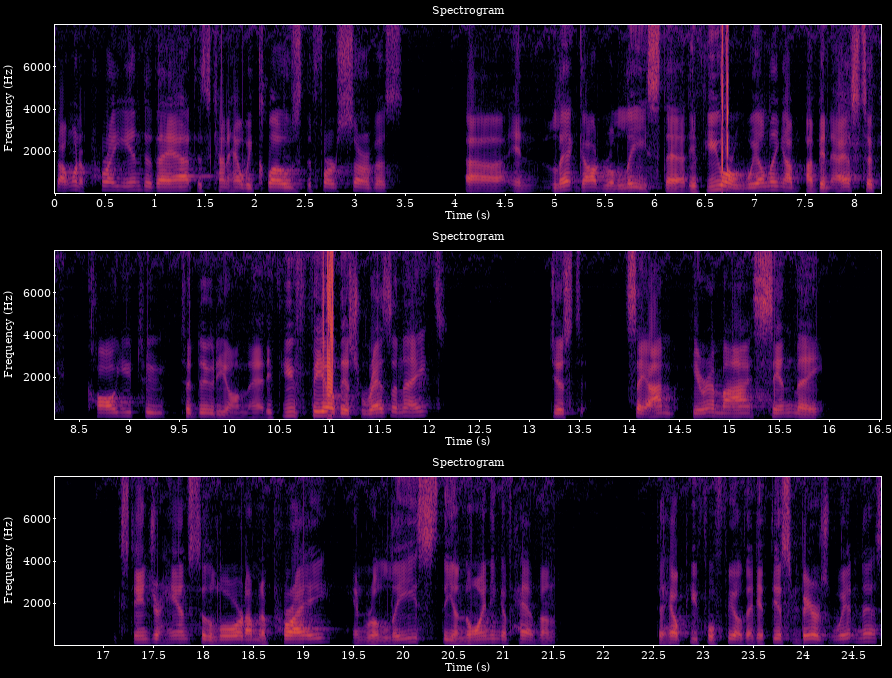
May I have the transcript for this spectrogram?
So I want to pray into that. That's kind of how we close the first service. Uh, and let God release that. If you are willing, I've, I've been asked to call you to, to duty on that. If you feel this resonates, just say, I'm here am I, send me. Extend your hands to the Lord. I'm going to pray and release the anointing of heaven to help you fulfill that. If this bears witness,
